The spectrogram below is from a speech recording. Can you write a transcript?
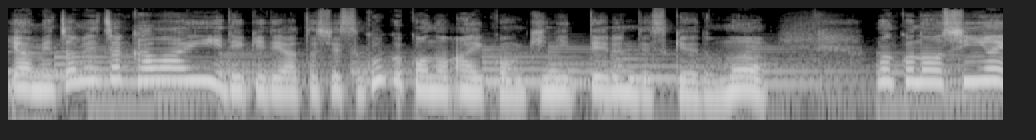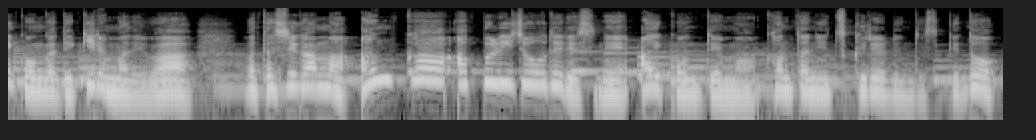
いやめちゃめちゃ可愛い出来で私すごくこのアイコン気に入っているんですけれどもまあ、この新アイコンができるまでは私がまあアンカーアプリ上でですねアイコンってまあ簡単に作れるんですけど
